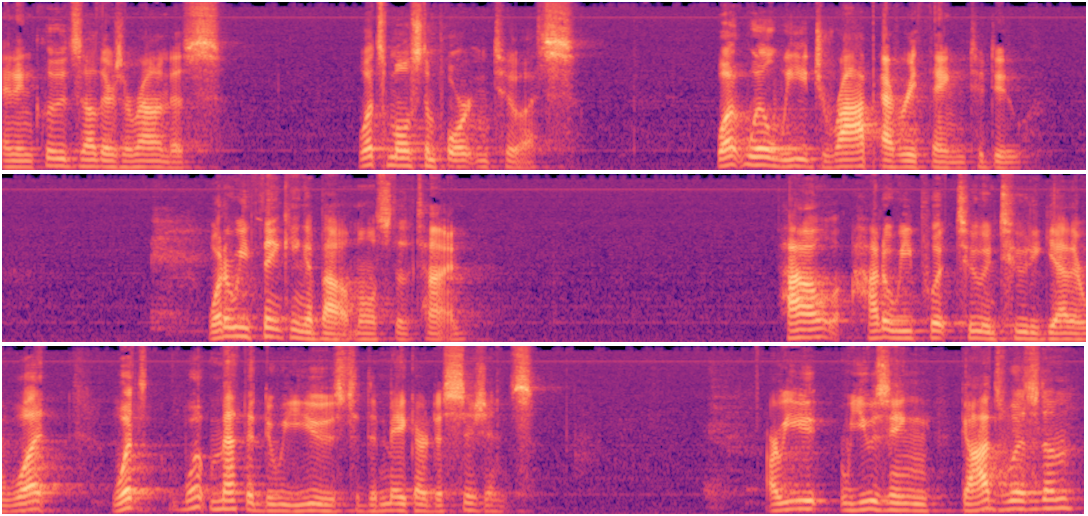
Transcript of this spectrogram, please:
and includes others around us. What's most important to us? What will we drop everything to do? What are we thinking about most of the time? How, how do we put two and two together? What, what, what method do we use to, to make our decisions? Are we using God's wisdom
